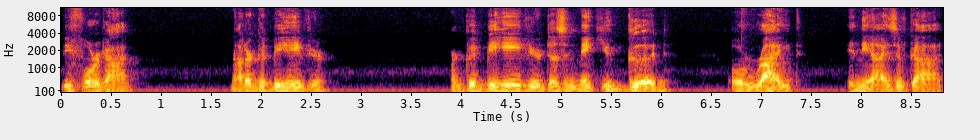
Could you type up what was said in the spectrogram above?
before God, not our good behavior. Our good behavior doesn't make you good or right in the eyes of God.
